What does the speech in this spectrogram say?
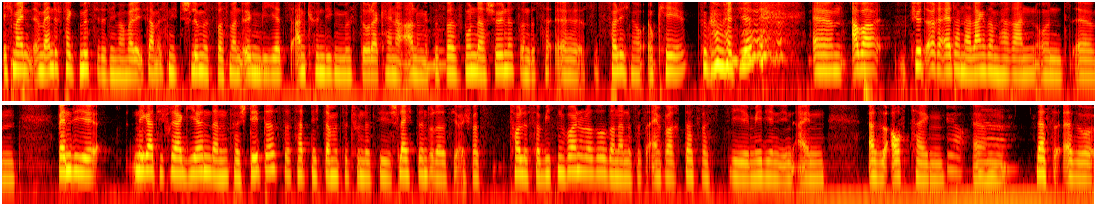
ich meine, im Endeffekt müsst ihr das nicht machen, weil der Islam ist nichts Schlimmes, was man irgendwie jetzt ankündigen müsste oder keine Ahnung. Es ist was Wunderschönes und es, äh, es ist völlig okay zu kommentieren. ähm, aber führt eure Eltern da langsam heran und ähm, wenn sie negativ reagieren, dann versteht das. Das hat nichts damit zu tun, dass sie schlecht sind oder dass sie euch was Tolles verbieten wollen oder so, sondern es ist einfach das, was die Medien ihnen ein, also aufzeigen. Ja. Ähm, das, also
